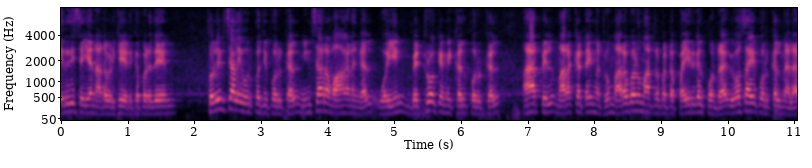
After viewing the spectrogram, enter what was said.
இறுதி செய்ய நடவடிக்கை எடுக்கப்படுது. தொழிற்சாலை உற்பத்தி பொருட்கள் மின்சார வாகனங்கள் ஒயின் பெட்ரோகெமிக்கல் பொருட்கள் ஆப்பிள் மரக்கட்டை மற்றும் மரபணு மாற்றப்பட்ட பயிர்கள் போன்ற விவசாய பொருட்கள் மேல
